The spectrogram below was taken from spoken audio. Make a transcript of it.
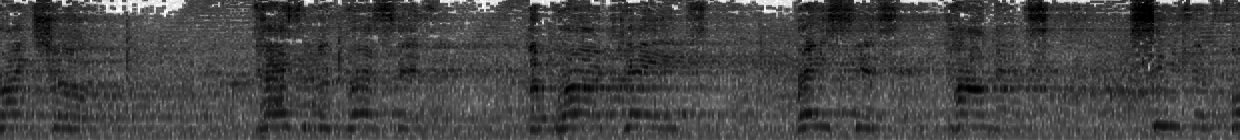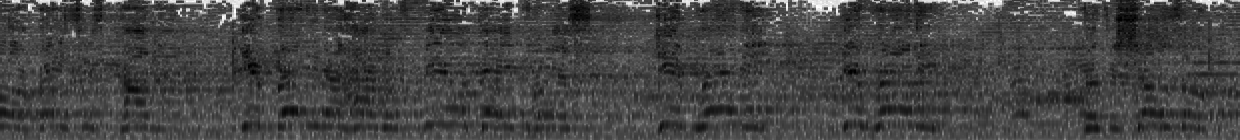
write your passive aggressive LeBron James racist comments. Season four racist comments. Get ready to have a field day, press. Get ready. Get ready. Because the show's over.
